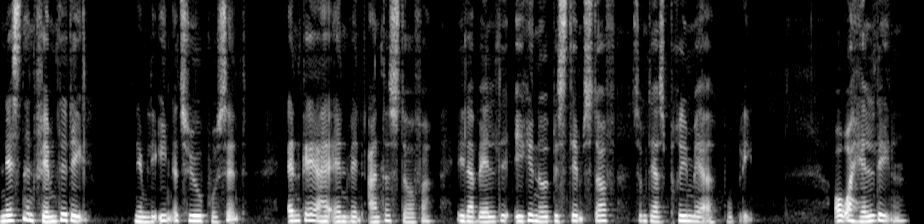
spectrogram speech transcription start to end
Næsten en femtedel, nemlig 21 procent, angav at have anvendt andre stoffer eller valgte ikke noget bestemt stof som deres primære problem. Over halvdelen,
